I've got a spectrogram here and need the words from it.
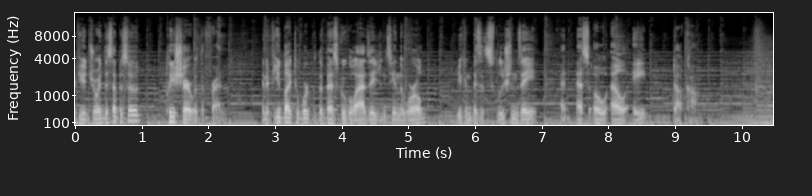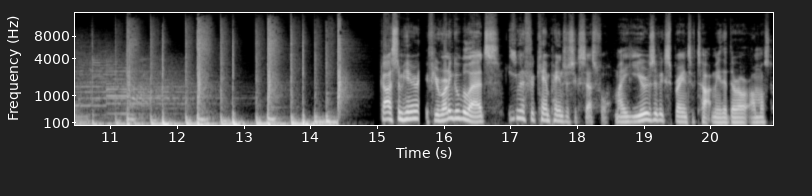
If you enjoyed this episode, please share it with a friend. And if you'd like to work with the best Google Ads agency in the world, you can visit Solutions 8 at sol8.com. Kasim here. If you're running Google Ads, even if your campaigns are successful, my years of experience have taught me that there are almost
